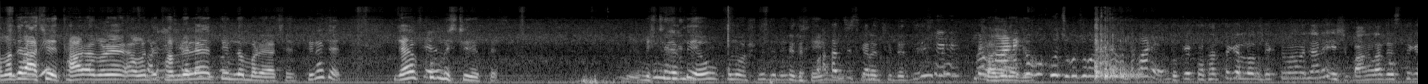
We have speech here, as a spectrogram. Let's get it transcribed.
আমাদের আছে। থার্ড মানে আমাদের থামনেলে তিন নম্বরে আছে ঠিক আছে? যাই হোক খুব মিষ্টি দেখতে। মিষ্টি দেখতে এও কোনো অসুবিধা নেই পারে। তোকে কোথা থেকে লোক দেখতে পাবে জানিস? বাংলাদেশ থেকে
